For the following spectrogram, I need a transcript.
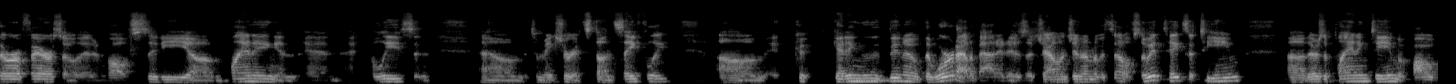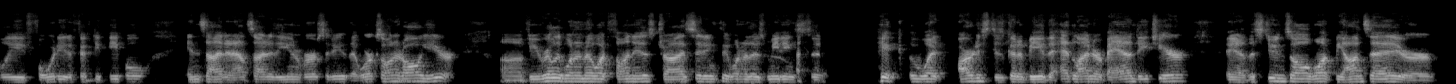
thoroughfare, so it involves city um, planning and, and, and police and um, to make sure it's done safely. Um, it could, getting you know the word out about it is a challenge in and of itself. So it takes a team uh, there's a planning team of probably 40 to 50 people inside and outside of the university that works on it all year. Uh, if you really want to know what fun is, try sitting through one of those meetings to pick what artist is going to be the headliner band each year. You know, the students all want Beyonce or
